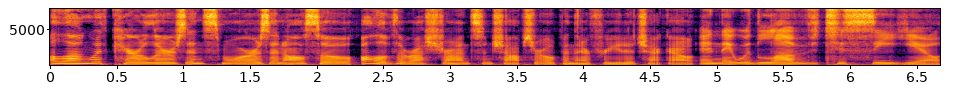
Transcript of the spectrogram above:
along with carolers and s'mores, and also all of the restaurants and shops are open there for you to check out. and they would love to see you.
